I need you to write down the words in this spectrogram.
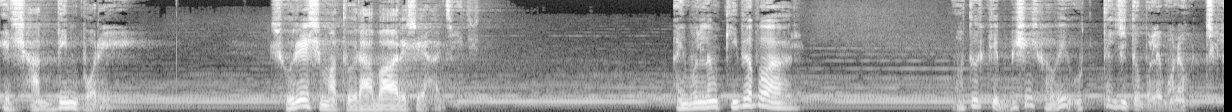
এর সাত দিন পরে সুরেশ মাথুর আবার এসে হাজির। আমি বললাম, কি ব্যাপার? মাথুরকে বিশেষভাবে উত্তেজিত বলে মনে হচ্ছিল।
